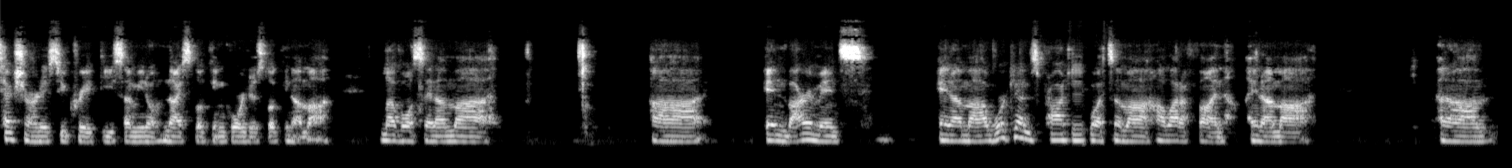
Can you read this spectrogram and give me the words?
texture artists who create these um you know nice looking, gorgeous looking um uh, levels and um uh, uh environments and I'm uh, working on this project was um, uh, a lot of fun. And I'm uh, um,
